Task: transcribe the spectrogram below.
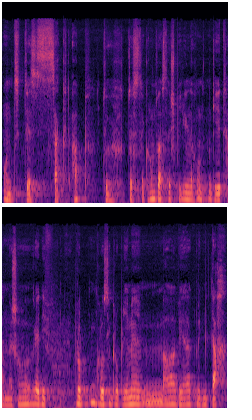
Und das sackt ab. Durch dass der Grundwasserspiegel nach unten geht, haben wir schon relativ große Probleme im Mauerwerk, mit dem Dach.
